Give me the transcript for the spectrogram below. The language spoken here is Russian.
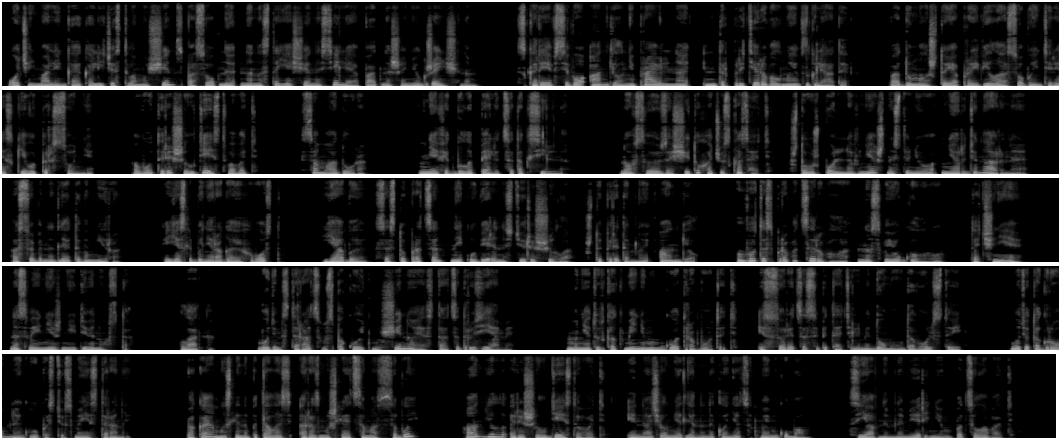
очень маленькое количество мужчин способны на настоящее насилие по отношению к женщинам. Скорее всего, ангел неправильно интерпретировал мои взгляды, подумал, что я проявила особый интерес к его персоне, вот и решил действовать. Сама дура. Нефиг было пялиться так сильно. Но в свою защиту хочу сказать, что уж больно внешность у него неординарная, особенно для этого мира. Если бы не рога и хвост, я бы со стопроцентной уверенностью решила, что передо мной ангел. Вот и спровоцировала на свою голову, точнее, на свои нижние 90. Ладно, будем стараться успокоить мужчину и остаться друзьями. Мне тут как минимум год работать, и ссориться с обитателями дома удовольствий будет огромной глупостью с моей стороны. Пока я мысленно пыталась размышлять сама с собой, ангел решил действовать и начал медленно наклоняться к моим губам с явным намерением поцеловать.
